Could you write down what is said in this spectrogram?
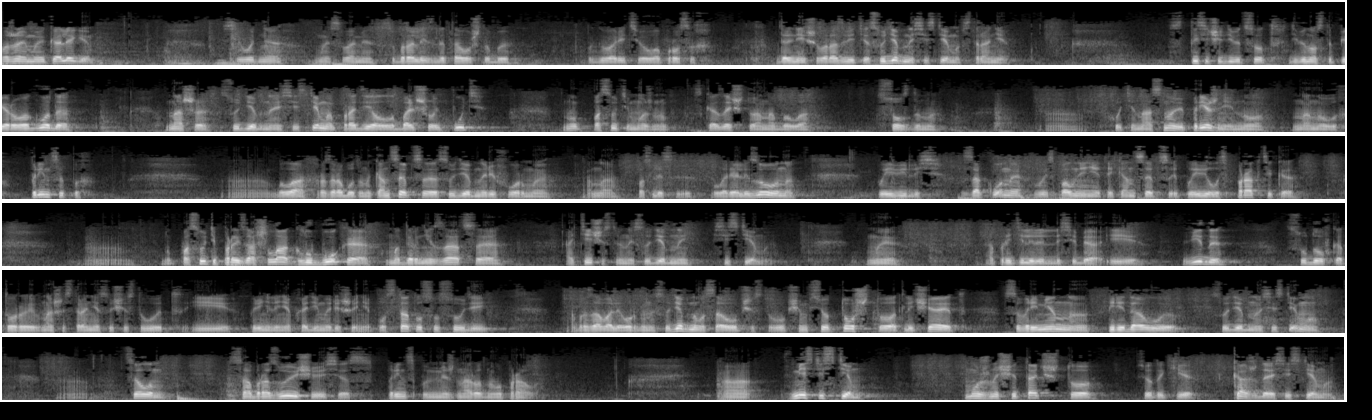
Уважаемые коллеги, сегодня мы с вами собрались для того, чтобы поговорить о вопросах дальнейшего развития судебной системы в стране. С 1991 года наша судебная система проделала большой путь. Ну, по сути, можно сказать, что она была создана а, хоть и на основе прежней, но на новых принципах. А, была разработана концепция судебной реформы, она впоследствии была реализована. Появились законы в исполнении этой концепции, появилась практика. А, ну, по сути, произошла глубокая модернизация отечественной судебной системы. Мы определили для себя и виды судов, которые в нашей стране существуют, и приняли необходимые решения по статусу судей, образовали органы судебного сообщества. В общем, все то, что отличает современную передовую судебную систему, э, в целом сообразующуюся с принципами международного права. Э, вместе с тем, можно считать, что все-таки каждая система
